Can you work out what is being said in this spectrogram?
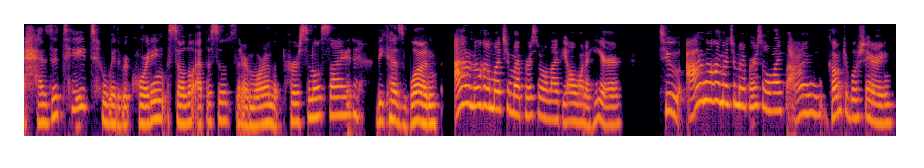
hesitate with recording solo episodes that are more on the personal side because one, I don't know how much of my personal life y'all want to hear. Two, I don't know how much of my personal life I'm comfortable sharing.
